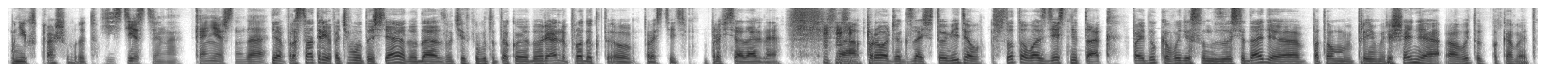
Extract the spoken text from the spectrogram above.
у них спрашивают? Естественно, конечно, да. Я просто смотри, почему уточняю, ну да, звучит как будто такое, ну реально продукт, о, простите, профессиональное. Project, значит, увидел, что-то у вас здесь не так. Пойду-ка вынесу на заседание, а потом примем решение, а вы тут пока это.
